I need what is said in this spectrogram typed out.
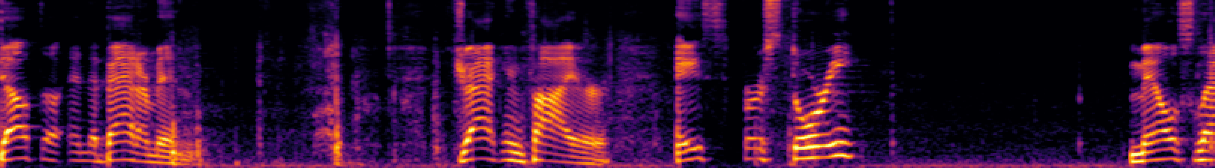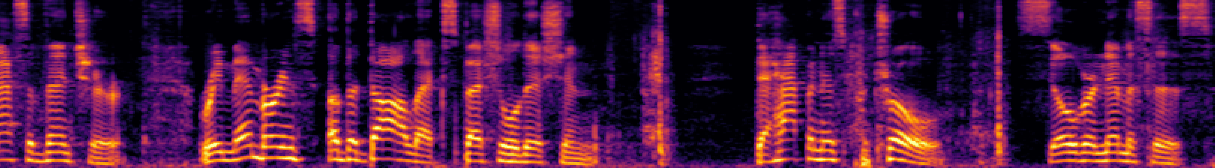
Delta and the Bannermen, Dragonfire, Ace First Story, Mel's Last Adventure, Remembrance of the Dalek Special Edition, The Happiness Patrol, Silver Nemesis,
